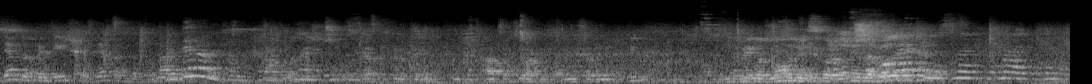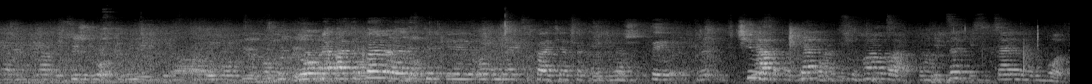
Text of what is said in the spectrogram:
Йдемо до прибільшення, йдемо до виконання. Людина не там. а працювати нічого не потрібно. Добре, а тепер е, скільки, от мене цікавить, я так розумію, що ти вчилася я працювала фахівцем із соціальної роботи.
